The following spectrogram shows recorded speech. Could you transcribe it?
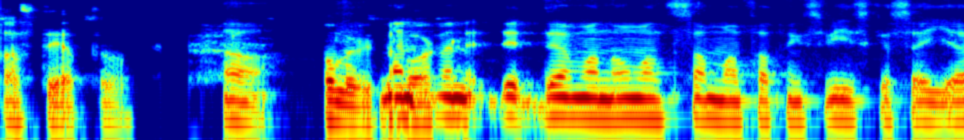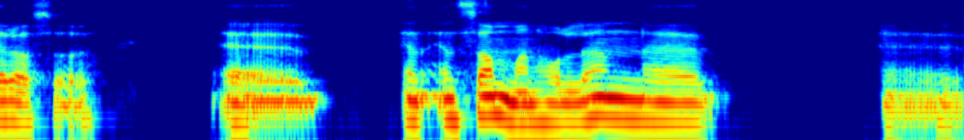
fastighet och ja. kommer vi tillbaka. Men, men det, det man, om man sammanfattningsvis ska säga då, så eh, en, en sammanhållen eh, eh,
